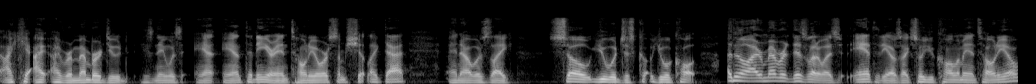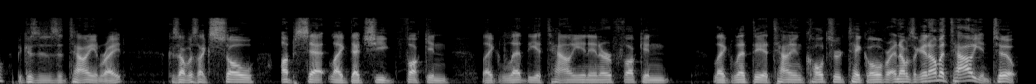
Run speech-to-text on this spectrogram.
I can't? I, I remember, dude. His name was Anthony or Antonio or some shit like that." And I was like, "So you would just you would call? No, I remember this is what it was, Anthony. I was like, so you call him Antonio because it was Italian, right? Because I was like so upset like that she fucking like let the Italian in her fucking like let the Italian culture take over. And I was like, and I'm Italian too,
